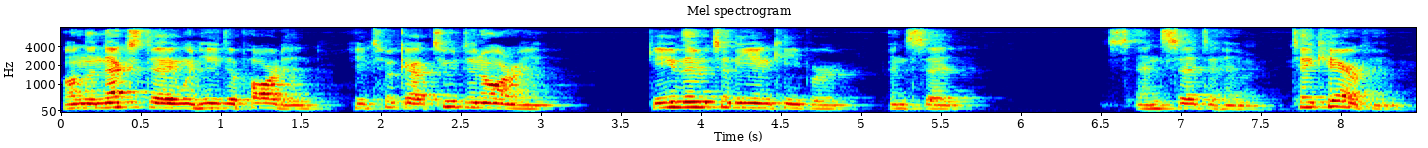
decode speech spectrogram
On the next day, when he departed, he took out two denarii, gave them to the innkeeper, and said, and said to him, Take care of him,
